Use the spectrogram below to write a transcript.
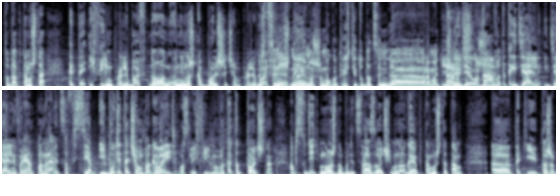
туда, потому что это и фильм про любовь, но он, он немножко больше, чем про То любовь. есть циничные Это- юноши могут вести туда цини- а, романтичных Романтич- девушек. Да, вот это идеальный, идеальный вариант. Понравится всем. И будет о чем поговорить после фильма. Вот это точно. Обсудить можно будет сразу очень многое, потому что там э, такие тоже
